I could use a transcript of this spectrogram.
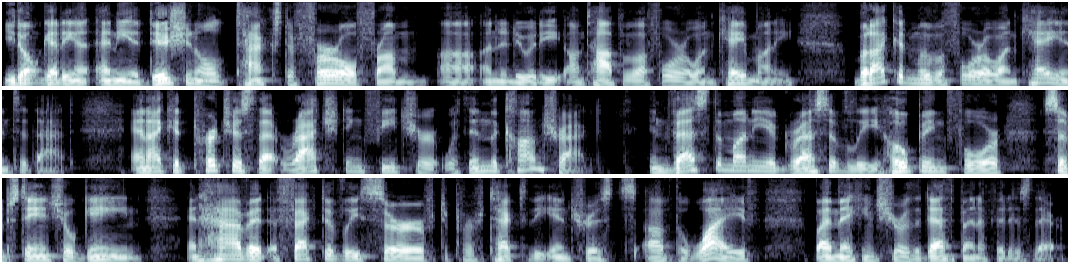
You don't get any, any additional tax deferral from uh, an annuity on top of a 401k money. But I could move a 401k into that and I could purchase that ratcheting feature within the contract invest the money aggressively, hoping for substantial gain, and have it effectively serve to protect the interests of the wife by making sure the death benefit is there.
